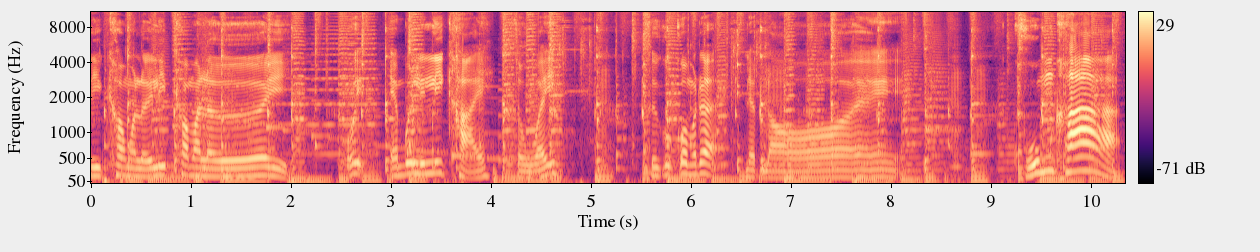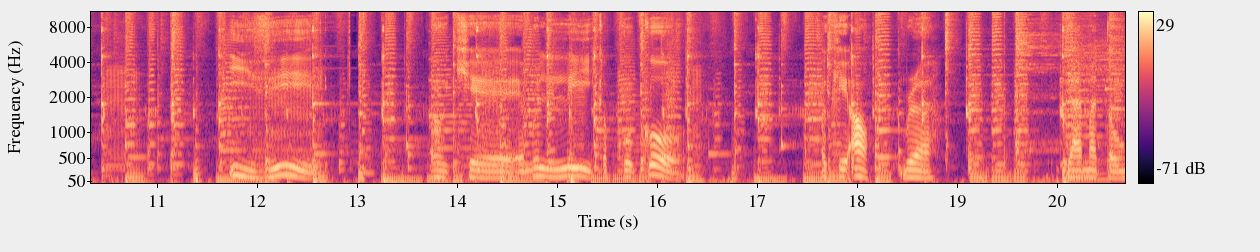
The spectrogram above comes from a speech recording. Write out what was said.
รีบเข้ามาเลย รีบเข้ามาเลย โอ้ยเอมเบอร์ลิลี่ขาย สวย ซื้อโกโก้มาด้วย เรียบร้อย คุ้มค่า easy โอเคเอมเบอร์ลิลี่กับโกโก้ โอเค เอ้าเบรย้ายมาตรง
